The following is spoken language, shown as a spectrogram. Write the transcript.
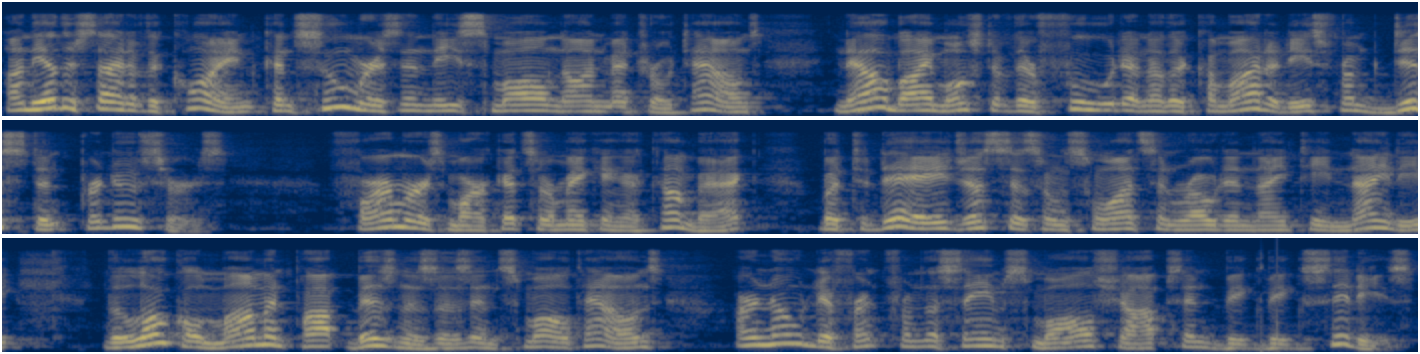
On the other side of the coin, consumers in these small non metro towns now buy most of their food and other commodities from distant producers. Farmers' markets are making a comeback, but today, just as when Swanson wrote in 1990, the local mom and pop businesses in small towns are no different from the same small shops in big, big cities.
